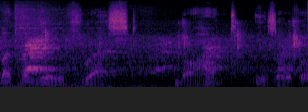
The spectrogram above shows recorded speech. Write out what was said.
Let the wolves rest. The hunt is over.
